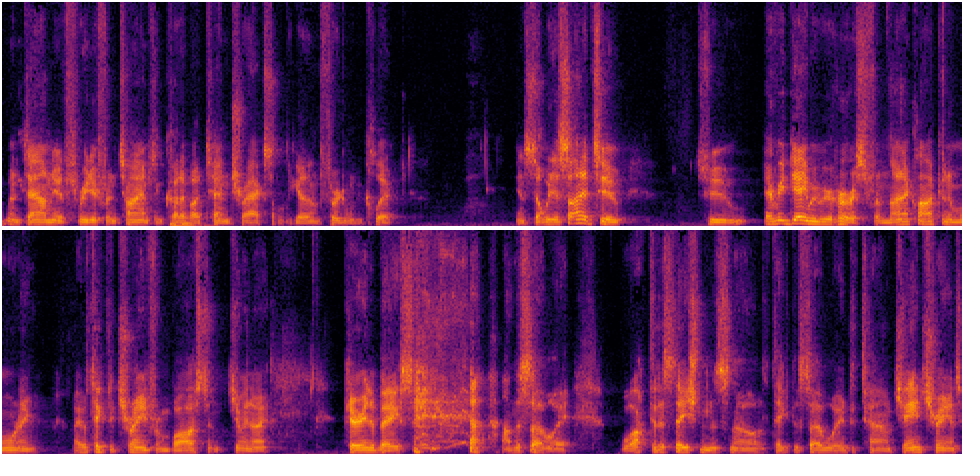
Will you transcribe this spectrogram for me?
went down there three different times and cut about 10 tracks all together, and the third one clicked. And so we decided to, to every day we rehearsed from nine o'clock in the morning. I would take the train from Boston, Jimmy and I, carrying the bass on the subway, walk to the station in the snow, take the subway into town, change trains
